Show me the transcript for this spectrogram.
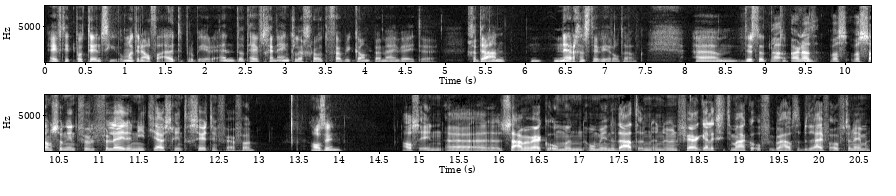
heeft dit potentie om het in geval uit te proberen? En dat heeft geen enkele grote fabrikant bij mijn weten gedaan. N- Nergens ter wereld ook. Ehm, dus dat, Nou, Arnoud, was, was Samsung in het ver- verleden niet juist geïnteresseerd in Fairphone? als in, Als in eh, samenwerken om, een, om inderdaad een, een, een Fair Galaxy te maken of überhaupt het bedrijf over te nemen?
